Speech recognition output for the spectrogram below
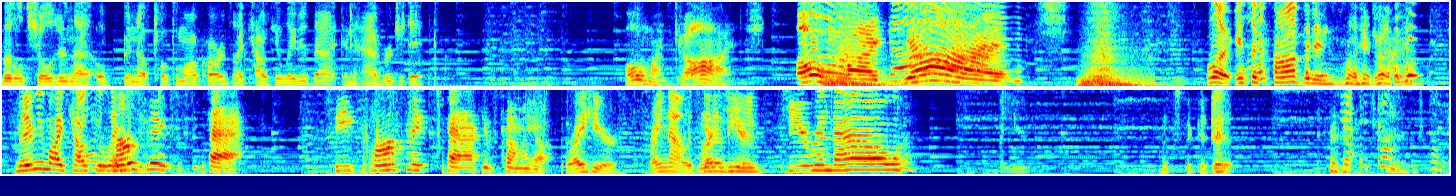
little children that open up Pokemon cards. I calculated that and averaged it. Oh my gosh. Oh, Oh my God. gosh. Look, it's a confidence play, bro. Maybe my calculation Perfect pack. The perfect pack is coming up. right here, right now. It's Right gonna be here. Here and now. Right here. It's. Yeah, it's coming. It's coming.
